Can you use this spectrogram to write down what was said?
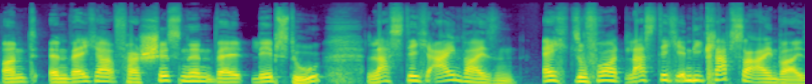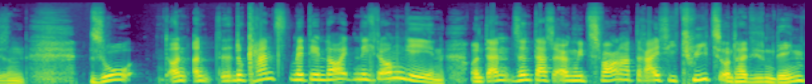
und in welcher verschissenen Welt lebst du? Lass dich einweisen. Echt sofort, lass dich in die Klapse einweisen. So und, und du kannst mit den Leuten nicht umgehen. Und dann sind das irgendwie 230 Tweets unter diesem Ding,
